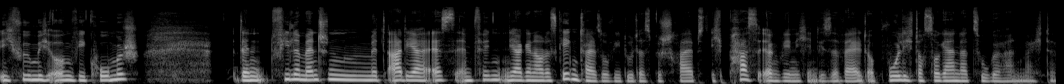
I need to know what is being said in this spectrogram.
ich fühle mich irgendwie komisch. Denn viele Menschen mit ADHS empfinden ja genau das Gegenteil, so wie du das beschreibst. Ich passe irgendwie nicht in diese Welt, obwohl ich doch so gern dazugehören möchte.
